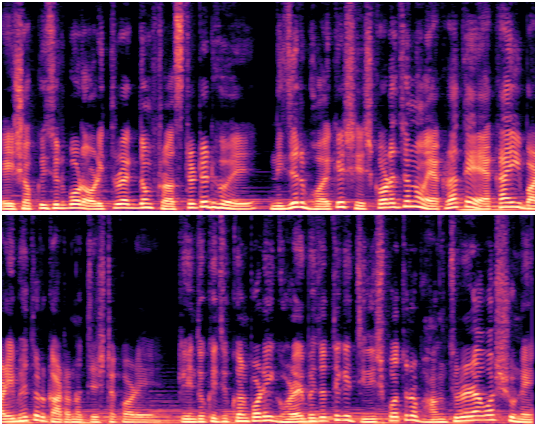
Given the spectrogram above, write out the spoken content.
এই সব কিছুর পর অরিত্র একদম ফ্রাস্ট্রেটেড হয়ে নিজের ভয়কে শেষ করার জন্য এক রাতে একাই বাড়ির ভেতর কাটানোর চেষ্টা করে। কিন্তু কিছুক্ষণ পরেই ঘরের ভেতর থেকে জিনিসপত্র ভাঙচুরের আওয়াজ শুনে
